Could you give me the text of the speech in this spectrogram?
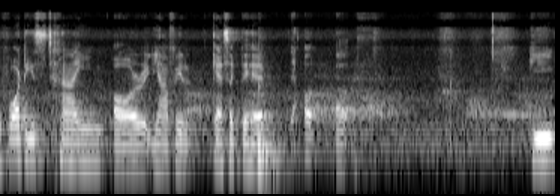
व्हाट इज़ टाइम और या फिर कह सकते हैं कि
